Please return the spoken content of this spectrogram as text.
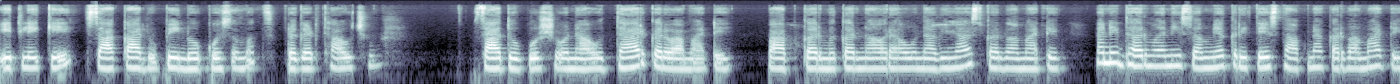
એટલે કે સાકાર રૂપે લોકો સમક્ષ પ્રગટ થાઉં છું. સાધુ પુરુષોના ઉદ્ધાર કરવા માટે, પાપ કર્મ કરનારાઓના વિનાશ કરવા માટે અને ધર્મની સમ્યક રીતે સ્થાપના કરવા માટે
